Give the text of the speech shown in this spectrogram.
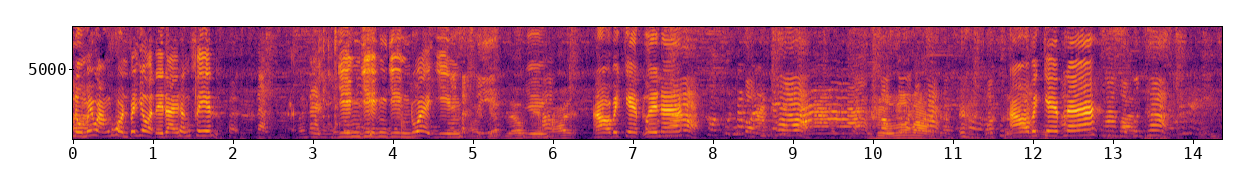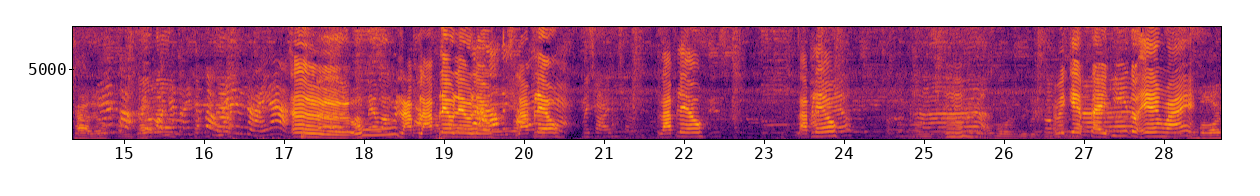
หนูไม่หวังผลประโยชน์ใดๆทั้งสิ้นแบบเหมือนแม่นี่ยิงยิงยิงด้วยยิงศักดิ์ศรีเก็บแล้วเก็บไว้เอาเอาไปเก็บเลยนะ ขอบคุณขอบคุณค่ะลงมาใหม่ขอบคุณเอาเอาไปเก็บนะ ค่ะขอบคุณค่ะขอบคุณค่าเร็วขอบคุณค่าเออโอ้รับรับเร็วเร็วเร็วรับเร็วไม่ใช่ไม่ใช่รับเร็วรับเร็ว เก็บใส่ที่ตัวเองไว้ ข้างบน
